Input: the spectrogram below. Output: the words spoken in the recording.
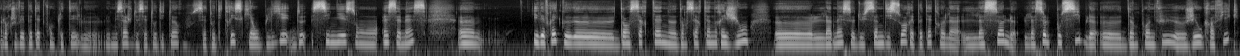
Alors je vais peut-être compléter le, message de cet auditeur ou cette auditrice qui a oublié de signer son SMS. Il est vrai que euh, dans, certaines, dans certaines régions, euh, la messe du samedi soir est peut-être la, seule, la seule possible d'un point de vue géographique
